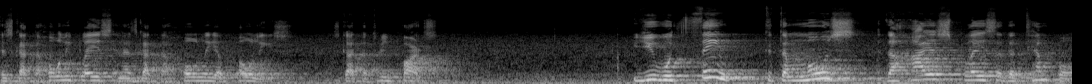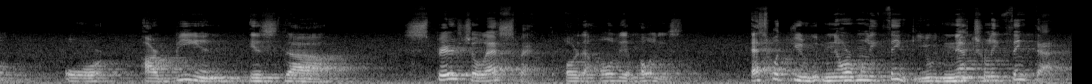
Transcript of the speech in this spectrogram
it's got the holy place, and it's got the Holy of Holies. It's got the three parts. You would think that the most, the highest place of the temple or our being is the spiritual aspect or the Holy of Holies. That's what you would normally think. You would naturally think that.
